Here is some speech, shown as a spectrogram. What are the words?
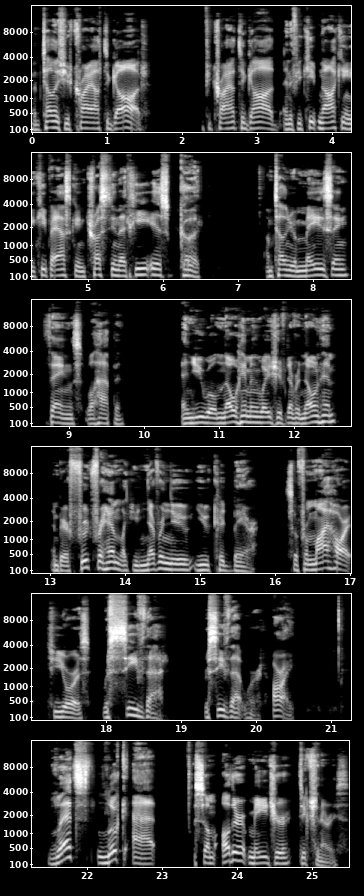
I'm telling you, if you cry out to God, if you cry out to God, and if you keep knocking and keep asking, trusting that He is good, I'm telling you, amazing things will happen. And you will know him in ways you've never known him and bear fruit for him like you never knew you could bear. So, from my heart to yours, receive that. Receive that word. All right. Let's look at some other major dictionaries.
